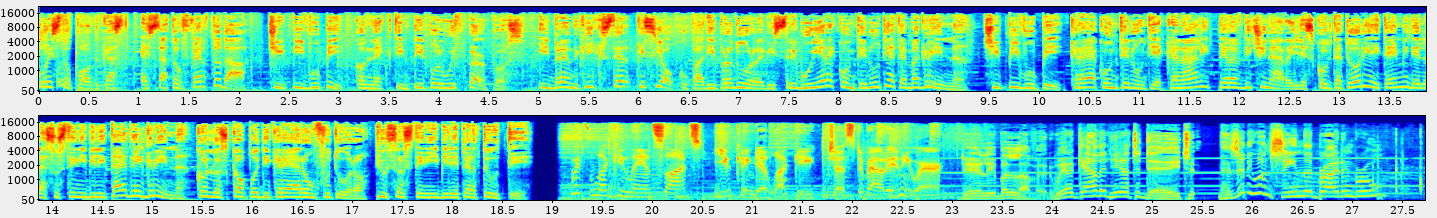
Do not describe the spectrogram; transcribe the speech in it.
Questo podcast è stato offerto da CPVP Connecting People with Purpose, il brand Kickster che si occupa di produrre e distribuire contenuti a tema green. CPVP crea contenuti e canali per avvicinare gli ascoltatori ai temi della sostenibilità e del green, con lo scopo di creare un futuro più sostenibile per tutti. With lucky landslots, you can get lucky just about anywhere. Dearly beloved, we are gathered here today to. Has anyone seen the bride and groom?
